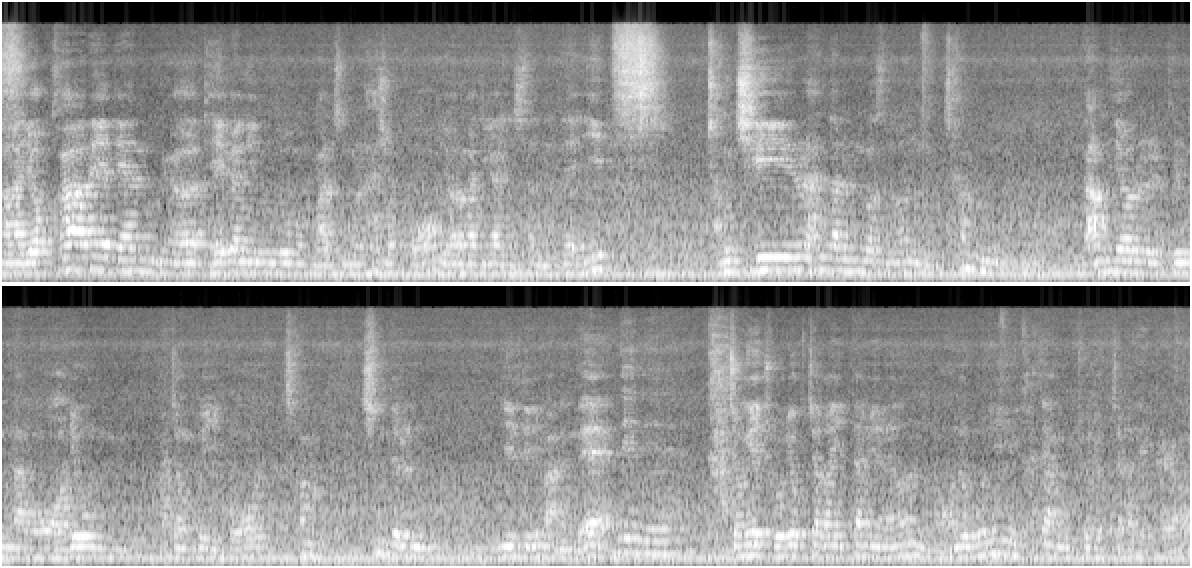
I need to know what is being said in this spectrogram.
아, 역할에 대한 어, 대변인도 말씀을 하셨고 여러 가지가 있었는데 이 정치를 한다는 것은 참 남녀를 불문하고 어려운 과정도 있고 참 힘든 일들이 많은데 네네. 가정에 조력자가 있다면 어느 분이 가장 조력자가 될까요?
